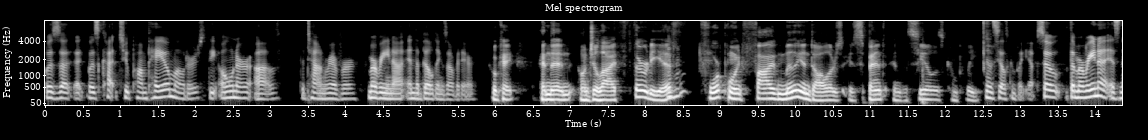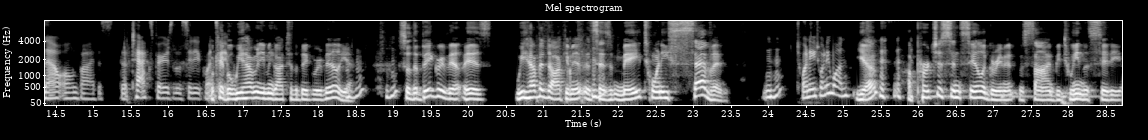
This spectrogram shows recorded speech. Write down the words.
was uh, was cut to Pompeo Motors, the owner of the Town River Marina and the buildings over there. Okay. And then on July 30th, Mhm. $4.5 million is spent and the seal is complete. And the seal is complete. Yep. So the marina is now owned by the, the taxpayers of the city of Quincy. Okay, but we haven't even got to the big reveal yet. Mhm, mhm. So the big reveal is we have a document that says May 27th. 2021. Yep. a purchase and sale agreement was signed between the city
